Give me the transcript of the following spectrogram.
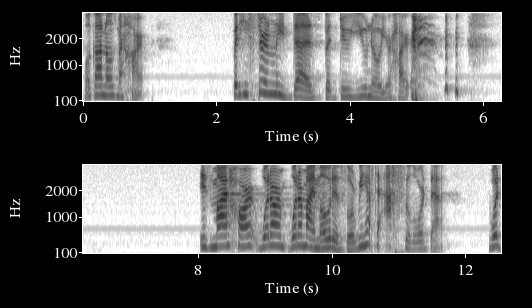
Well, God knows my heart. But He certainly does. But do you know your heart? is my heart what are what are my motives lord we have to ask the lord that what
